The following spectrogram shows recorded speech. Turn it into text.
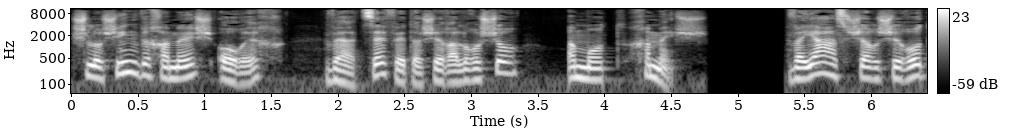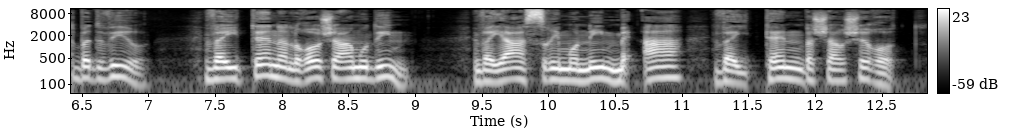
שלושים וחמש אורך, והצפת אשר על ראשו אמות חמש. ויעש שרשרות בדביר, ויתן על ראש העמודים, ויעש רימונים מאה, ויתן בשרשרות.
